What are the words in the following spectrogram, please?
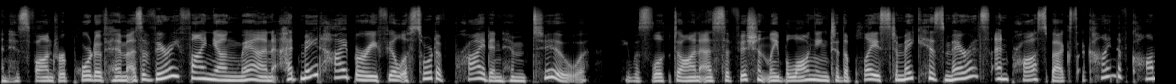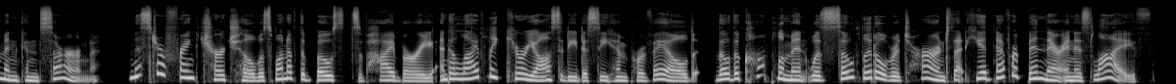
and his fond report of him as a very fine young man had made Highbury feel a sort of pride in him, too. He was looked on as sufficiently belonging to the place to make his merits and prospects a kind of common concern. Mr. Frank Churchill was one of the boasts of Highbury, and a lively curiosity to see him prevailed, though the compliment was so little returned that he had never been there in his life.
